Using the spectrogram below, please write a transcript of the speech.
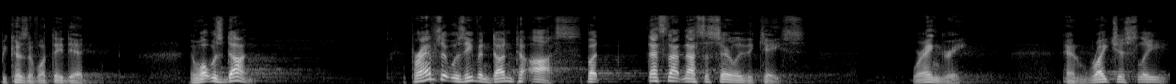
because of what they did and what was done? Perhaps it was even done to us, but that's not necessarily the case. We're angry, and righteously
